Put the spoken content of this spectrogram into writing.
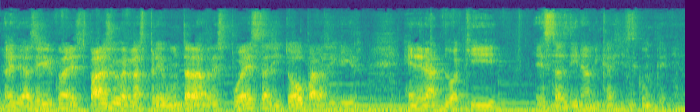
La idea es seguir con el espacio, ver las preguntas, las respuestas y todo para seguir generando aquí estas dinámicas y este contenido.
